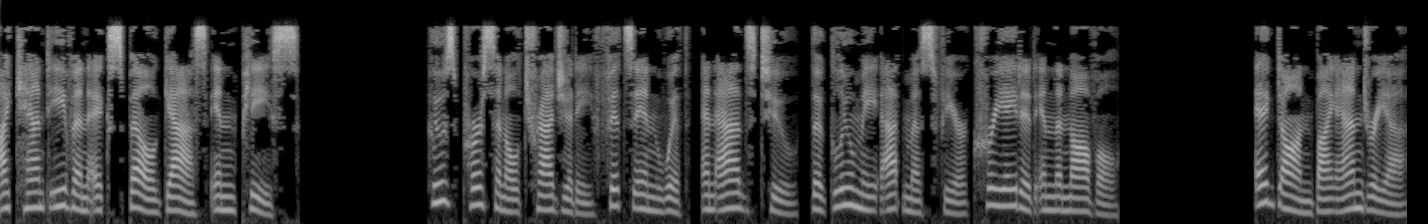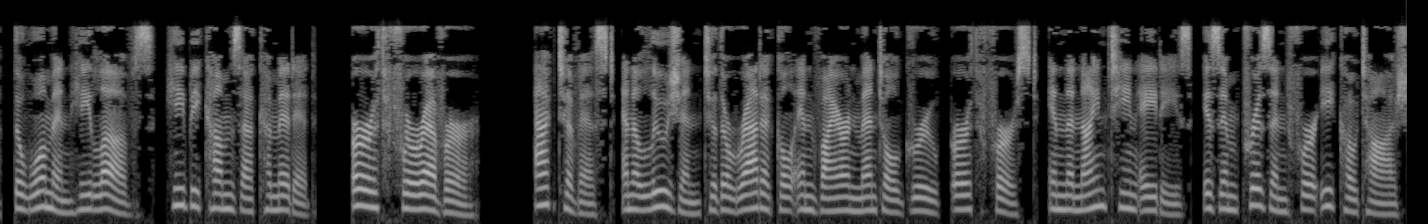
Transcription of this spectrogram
I can't even expel gas in peace whose personal tragedy fits in with, and adds to, the gloomy atmosphere created in the novel. Egged on by Andrea, the woman he loves, he becomes a committed, "'Earth Forever' activist an allusion to the radical environmental group Earth First, in the 1980s, is imprisoned for ecotage,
